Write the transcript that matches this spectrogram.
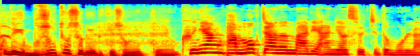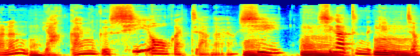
근데 이게 무슨 뜻으로 이렇게 정했대요? 그냥 밥 먹자는 말이 아니었을지도 몰라는 어. 약간 그 시어 같지 않아요? 시, 어. 시 같은 느낌이죠?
